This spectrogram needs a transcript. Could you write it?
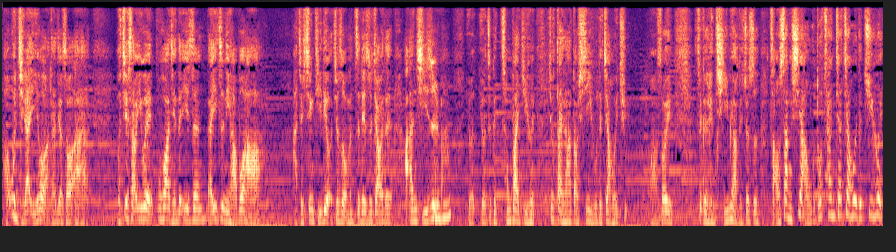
啊，问起来以后啊，他就说啊。我介绍一位不花钱的医生来医治你好不好？啊，就星期六就是我们真耶稣教会的安息日嘛，有有这个崇拜聚会，就带他到西湖的教会去，啊，所以这个很奇妙的，就是早上下午都参加教会的聚会，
